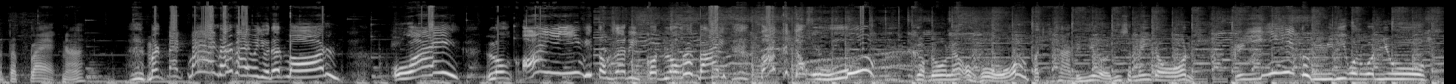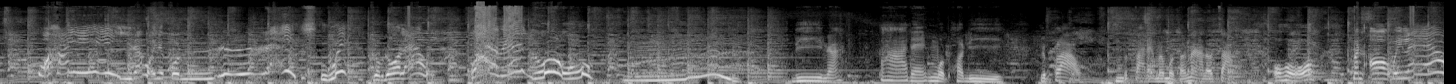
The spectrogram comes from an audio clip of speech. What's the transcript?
มันแปลกๆนะ มันแปลกๆนะใครมาอยู่ด้านบน โอ้ย ลงอ้อยพี่ตกสริกดลงทำไมว้ากระจกโอ้โหเกือบโดนแล้ว โอ้โหปฏิหารเยอะที่ฉันไม่โดน กรี๊ดตรงนี้มีที่วนๆอยู่ว้ายนักวยากลอุ้ยเกือบโดนแล้วว้ายพี่โอ้โหอืมดีนะ ตาแดงหมดพอดีหรือเปล่า ตาแดงมันหมดตั้งนานแล้วจ้ะโอ้โห มันออกไปแล้ว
